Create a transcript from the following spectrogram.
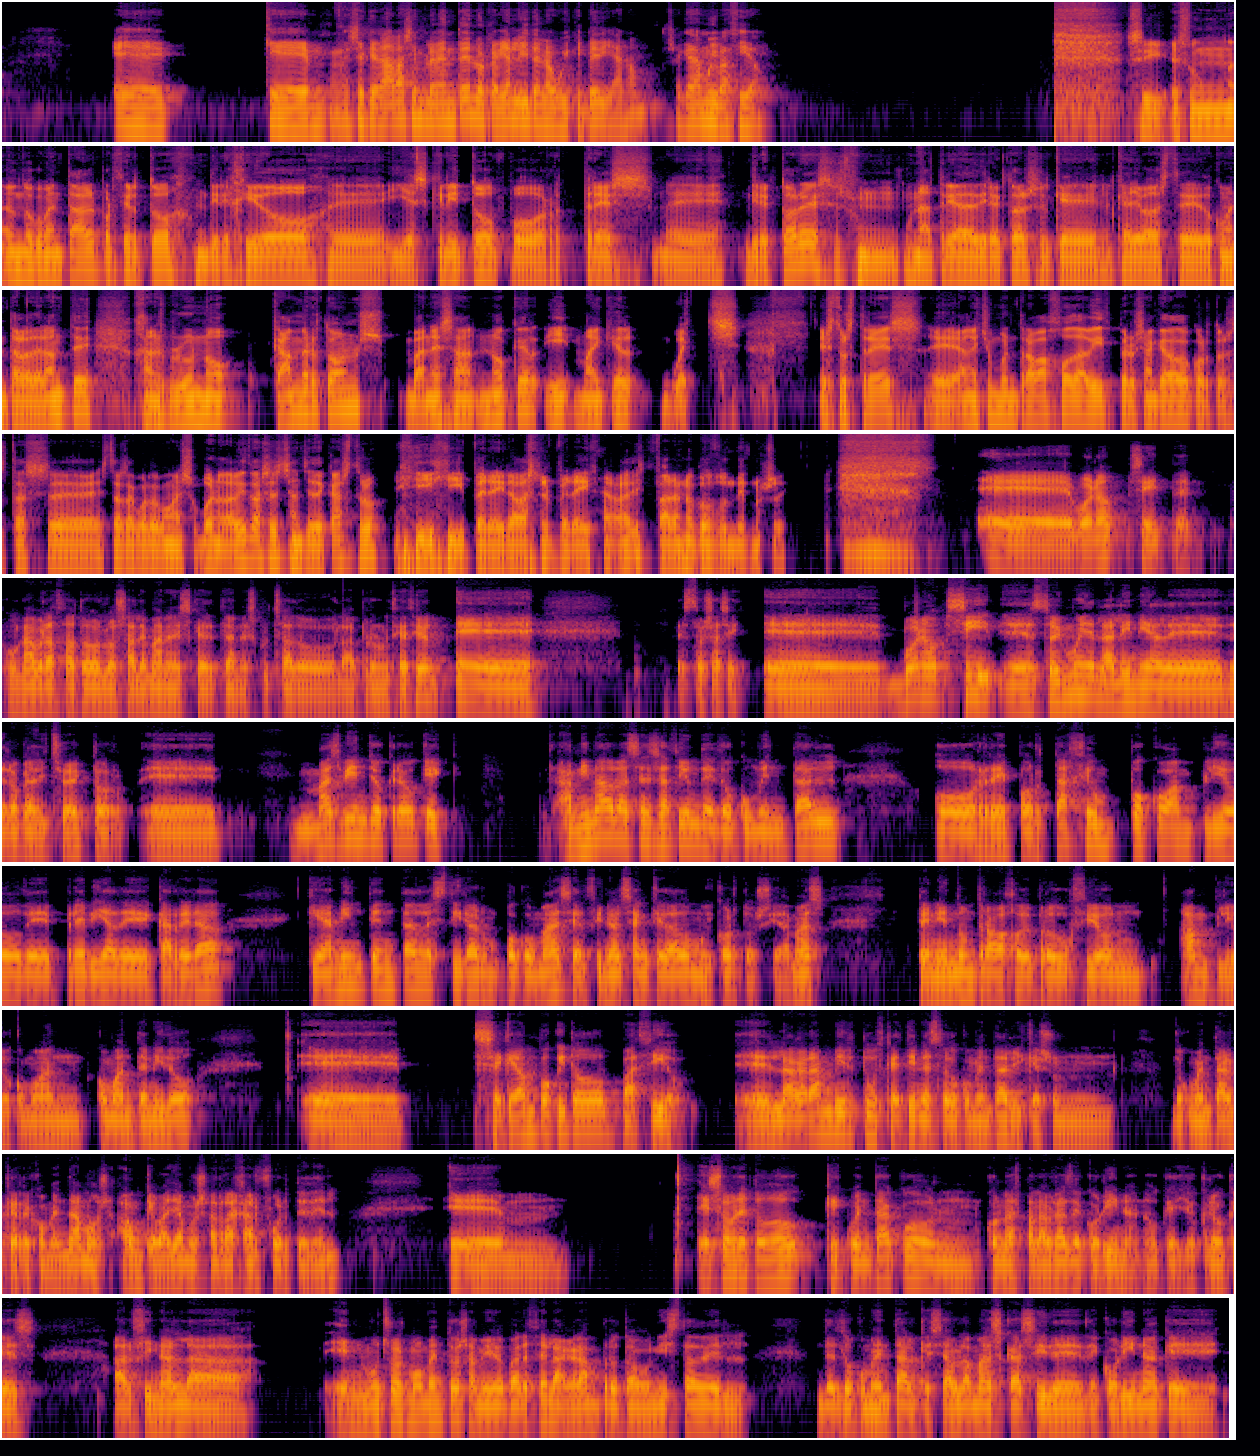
eh, que se quedaba simplemente en lo que habían leído en la Wikipedia, ¿no? Se queda muy vacío. Sí, es un, documental, por cierto, dirigido eh, y escrito por tres eh, directores. Es un- una tríada de directores el que, ha llevado este documental adelante. Hans Bruno Camertons, Vanessa Knocker y Michael Wedge. Estos tres eh, han hecho un buen trabajo, David, pero se han quedado cortos. ¿Estás, eh, ¿Estás de acuerdo con eso? Bueno, David va a ser Sánchez de Castro y, Pereira va a ser Pereira, para no confundirnos hoy. Bueno, sí, un abrazo a todos los alemanes que te han escuchado la pronunciación. Eh, esto es así. Eh, bueno, sí, estoy muy en la línea de, de lo que ha dicho Héctor. Eh, más bien yo creo que a mí me ha dado la sensación de documental o reportaje un poco amplio de previa de carrera que han intentado estirar un poco más y al final se han quedado muy cortos. Y además, teniendo un trabajo de producción amplio como han, como han tenido, eh, se queda un poquito vacío. Eh, la gran virtud que tiene este documental y que es un documental que recomendamos, aunque vayamos a rajar fuerte de él, eh, es sobre todo que cuenta con, con las palabras de Corina, ¿no? que yo creo que es al final la, en muchos momentos a mí me parece la gran protagonista del, del documental, que se habla más casi de Corina que,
